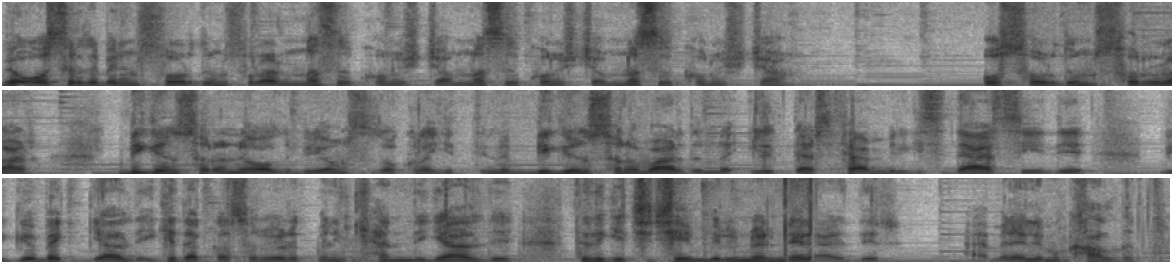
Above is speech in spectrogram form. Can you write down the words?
Ve o sırada benim sorduğum sorular nasıl konuşacağım, nasıl konuşacağım, nasıl konuşacağım? O sorduğum sorular bir gün sonra ne oldu biliyor musunuz okula gittiğimde? Bir gün sonra vardığımda ilk ders fen bilgisi dersiydi. Bir göbek geldi. iki dakika sonra öğretmenin kendi geldi. Dedi ki çiçeğin bilimleri nelerdir? Hemen elimi kaldırdım.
